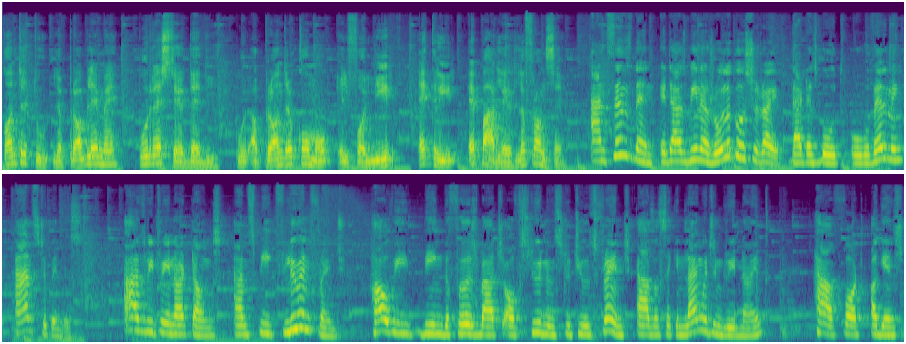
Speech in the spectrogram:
contre tout le problème pour rester dédié, pour apprendre comment il faut lire, écrire et parler le français. And since then, it has been a roller coaster ride that is both overwhelming and stupendous. As we train our tongues and speak fluent French, how we, being the first batch of students to choose French as a second language in grade 9th, have fought against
